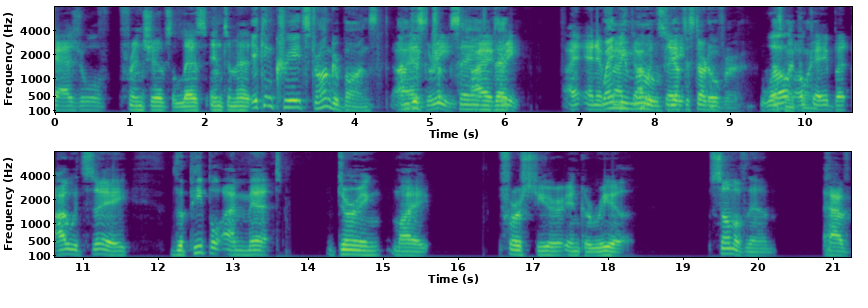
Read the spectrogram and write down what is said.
casual friendships, less intimate. it can create stronger bonds. I'm I just agree. saying I that agree. I, and when fact, you move, say, you have to start over. well, my point. okay, but I would say the people I met during my first year in Korea, some of them have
